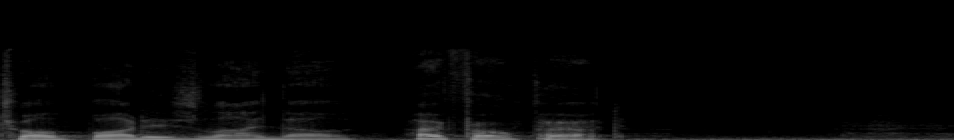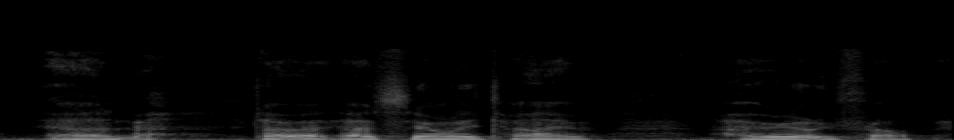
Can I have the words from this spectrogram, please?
12 bodies lined out. I felt bad. And that, that's the only time I really felt bad.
